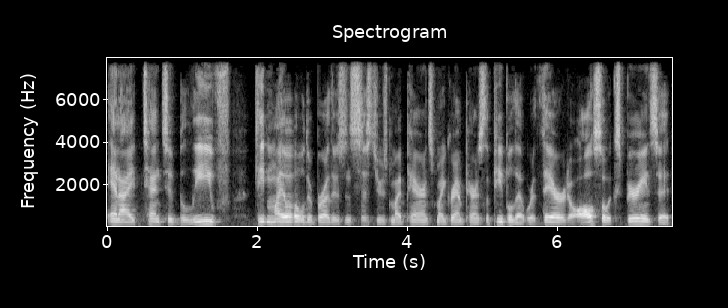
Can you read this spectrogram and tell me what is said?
and I tend to believe the, my older brothers and sisters, my parents, my grandparents, the people that were there to also experience it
